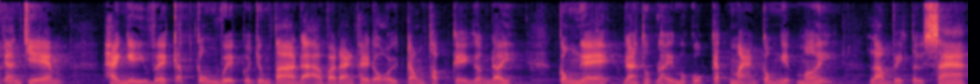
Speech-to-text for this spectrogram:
các anh chị em, hãy nghĩ về cách công việc của chúng ta đã và đang thay đổi trong thập kỷ gần đây. Công nghệ đang thúc đẩy một cuộc cách mạng công nghiệp mới, làm việc từ xa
